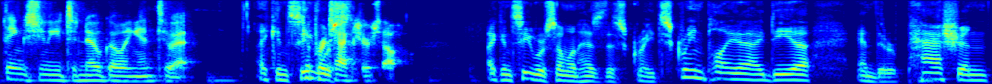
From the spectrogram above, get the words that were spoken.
things you need to know going into it. I can see to protect where, yourself. I can see where someone has this great screenplay idea and their passion,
